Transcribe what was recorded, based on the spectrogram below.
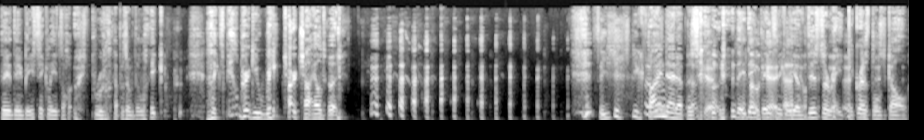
they, they basically, it's a brutal episode. They're like, like Spielberg, you raped our childhood. so you should, you find that episode. they, they Okay. basically eviscerate the crystal skull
